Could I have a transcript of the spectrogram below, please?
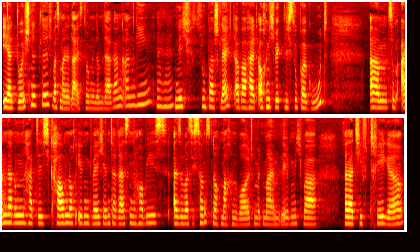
eher durchschnittlich, was meine Leistung in dem Lehrgang anging. Mhm. Nicht super schlecht, aber halt auch nicht wirklich super gut. Ähm, zum anderen hatte ich kaum noch irgendwelche Interessen, Hobbys, also was ich sonst noch machen wollte mit meinem Leben. Ich war relativ träge.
